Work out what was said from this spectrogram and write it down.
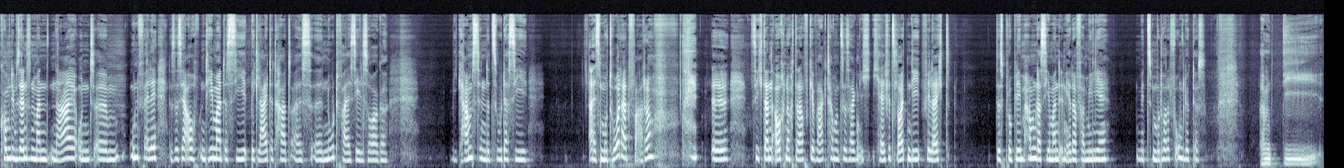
komme dem Sensenmann nahe und ähm, Unfälle, das ist ja auch ein Thema, das Sie begleitet hat als äh, Notfallseelsorger. Wie kam es denn dazu, dass Sie als Motorradfahrer äh, sich dann auch noch darauf gewagt haben und zu sagen, ich, ich helfe jetzt Leuten, die vielleicht das Problem haben, dass jemand in ihrer Familie mit dem Motorrad verunglückt ist? Ähm, die,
